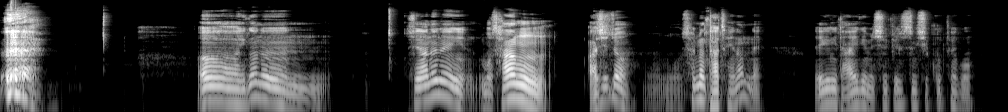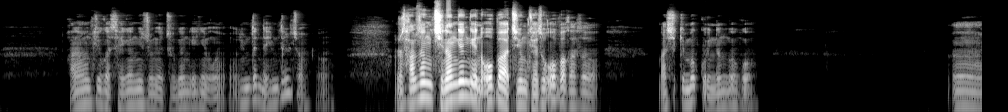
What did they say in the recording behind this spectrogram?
어 이거는 신한은행 뭐상 아시죠? 어, 뭐 설명 다 해놨네. 4경기 다 이기면 11승 19패고 하나만 키우가 3경기 중에 2경기 이기면 어, 어, 힘든데 힘들죠. 어. 그리고 삼성 지난 경기는 오바 지금 계속 오바 가서 맛있게 먹고 있는 거고 어,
